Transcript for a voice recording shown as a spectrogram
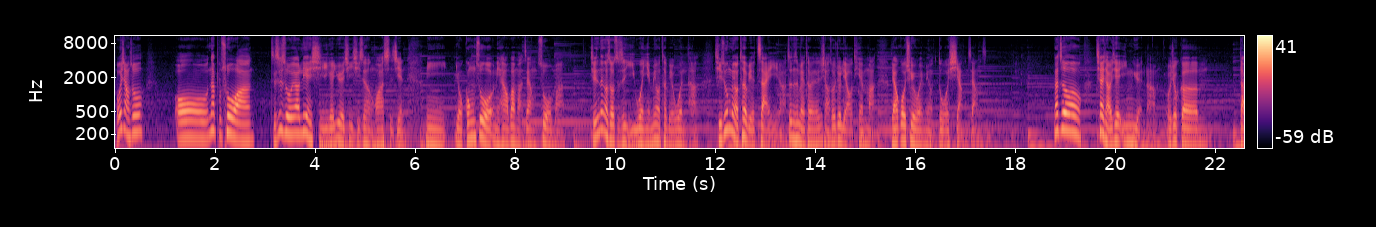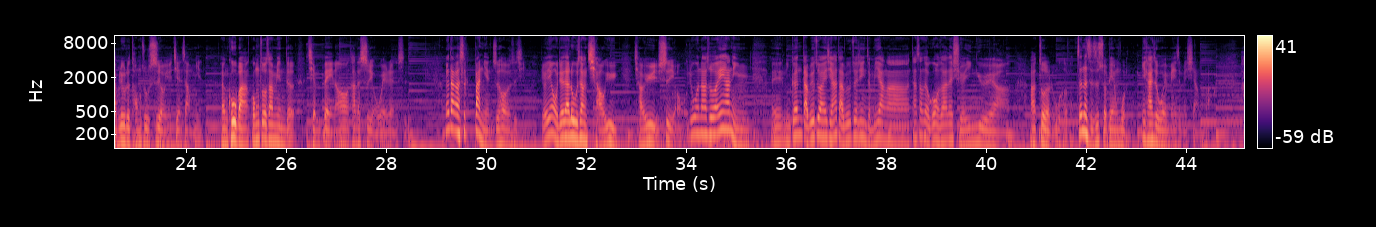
我想说，哦，那不错啊。只是说要练习一个乐器，其实很花时间。你有工作，你还有办法这样做吗？其实那个时候只是疑问，也没有特别问他。起初没有特别在意啦，真的是没有特别在意，就想说就聊天嘛，聊过去我也没有多想这样子。那之后恰巧一些因缘啊，我就跟。W 的同住室友也见上面，很酷吧？工作上面的前辈，然后他的室友我也认识。那大概是半年之后的事情。有一天，我就在路上巧遇巧遇室友，我就问他说：“哎呀，你，诶，你跟 W 住在一起，他 W 最近怎么样啊？他上次有跟我说他在学音乐啊，啊，做的如何？真的只是随便问，一开始我也没什么想法。”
